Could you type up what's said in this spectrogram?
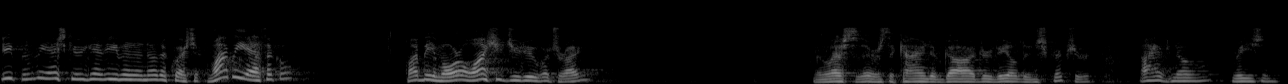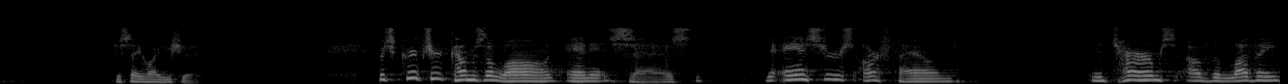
Let me ask you again, even another question. Why be ethical? Why be moral? Why should you do what's right? Unless there's the kind of God revealed in Scripture, I have no reason to say why you should. But Scripture comes along and it says the answers are found in terms of the loving,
